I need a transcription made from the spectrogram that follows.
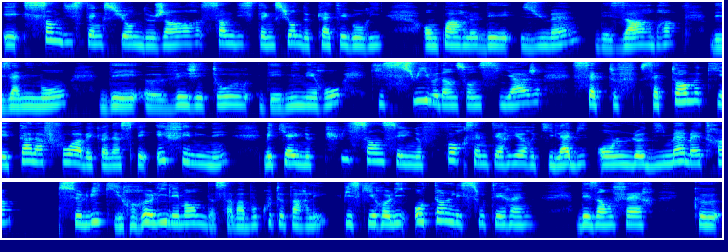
et sans distinction de genre, sans distinction de catégorie. On parle des humains, des arbres, des animaux, des végétaux, des minéraux, qui suivent dans son sillage cet homme qui est à la fois avec un aspect efféminé, mais qui a une puissance et une force intérieure qui l'habite. On le dit même être celui qui relie les mondes, ça va beaucoup te parler, puisqu'il relie autant les souterrains des enfers que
